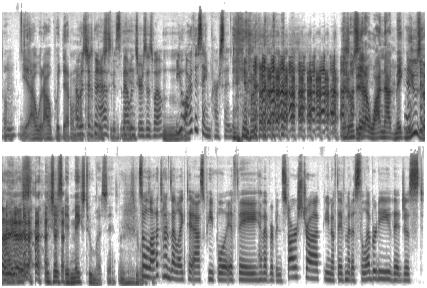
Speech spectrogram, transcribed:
So yeah, I would I would put that on. Mm-hmm. I my was just going to list ask, too. is that Yeah. one's yours as well? Mm-hmm. You are the same person. As I said, like, why not make music? Like, it's, it just it makes too much sense. It makes too So a much lot of times I like to ask people if they have ever been starstruck, you know, if they've met a celebrity that just,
